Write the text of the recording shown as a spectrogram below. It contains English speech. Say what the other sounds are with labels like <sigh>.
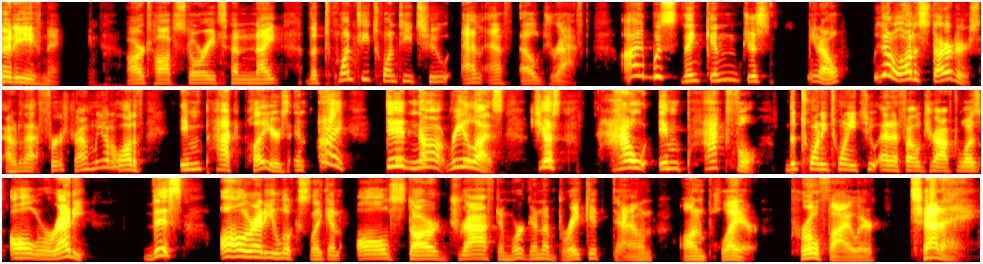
Good evening. Our top story tonight the 2022 NFL draft. I was thinking, just, you know, we got a lot of starters out of that first round. We got a lot of impact players, and I did not realize just how impactful the 2022 NFL draft was already. This already looks like an all star draft, and we're going to break it down on Player Profiler today.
